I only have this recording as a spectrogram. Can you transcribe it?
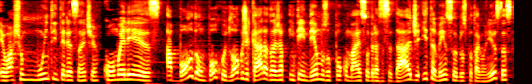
eu acho muito interessante como eles abordam um pouco, logo de cara nós já entendemos um pouco mais sobre essa cidade e também sobre os protagonistas.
